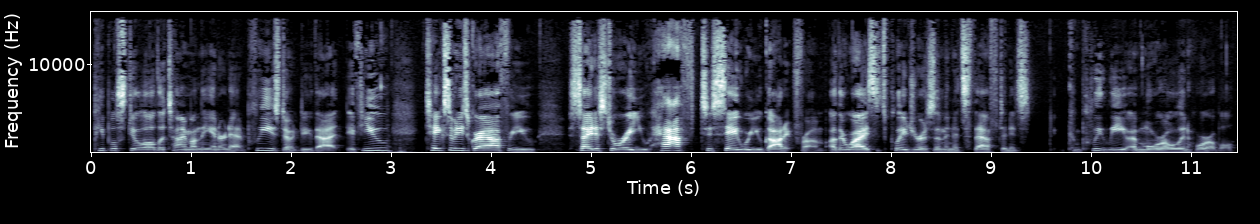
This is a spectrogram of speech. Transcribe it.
people steal all the time on the internet. Please don't do that. If you take somebody's graph or you cite a story, you have to say where you got it from. Otherwise, it's plagiarism and it's theft and it's completely immoral and horrible.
